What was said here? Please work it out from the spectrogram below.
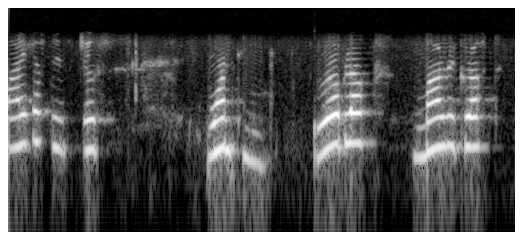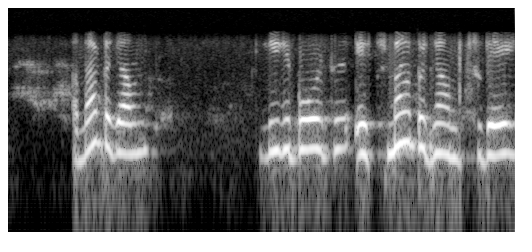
Minecraft is just one thing. Roblox, Minecraft, a Playground, leaderboard. It's Playground today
